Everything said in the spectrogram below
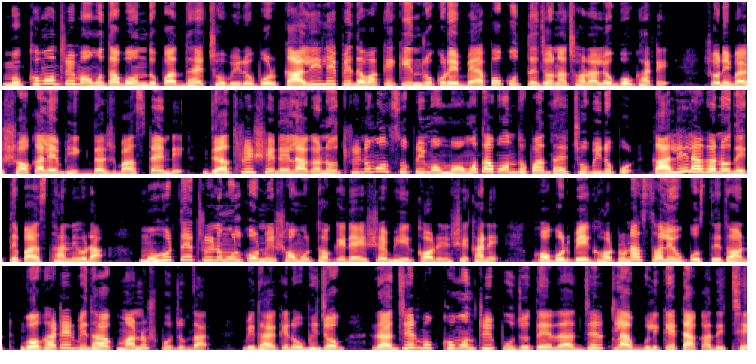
মুখ্যমন্ত্রী মমতা বন্দ্যোপাধ্যায়ের ছবির ওপর কালি লেপে দেওয়াকে কেন্দ্র করে ব্যাপক উত্তেজনা ছড়ালো গোঘাটে। শনিবার সকালে ভিগদাস বাস স্ট্যান্ডে যাত্রী শেডে লাগানো তৃণমূল সুপ্রিমো মমতা বন্দ্যোপাধ্যায়ের ছবির ওপর কালি লাগানো দেখতে পায় স্থানীয়রা। মুহূর্তে তৃণমূল কর্মী সমর্থকেরা এসে ভিড় করেন সেখানে। খবর পেয়ে ঘটনাস্থলে উপস্থিত হন গোঘাটের বিধায়ক মানুষ মজুমদার। বিধায়কের অভিযোগ, রাজ্যের মুখ্যমন্ত্রী পুজোতে রাজ্যের ক্লাবগুলিকে টাকা দিচ্ছে,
